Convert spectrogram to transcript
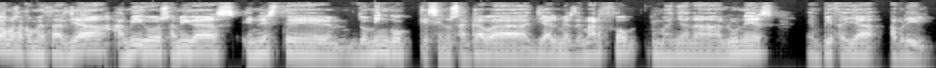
Vamos a comenzar ya, amigos, amigas, en este domingo que se nos acaba ya el mes de marzo, mañana lunes empieza ya abril.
